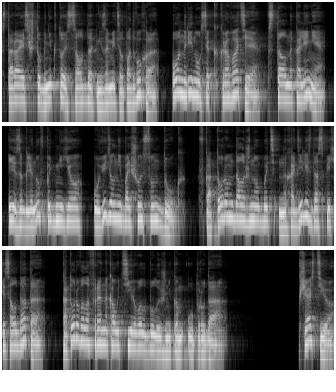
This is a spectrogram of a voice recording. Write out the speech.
Стараясь, чтобы никто из солдат не заметил подвоха, он ринулся к кровати, встал на колени и, заглянув под нее, увидел небольшой сундук, в котором, должно быть, находились доспехи солдата, которого Лафрен нокаутировал булыжником у пруда. К счастью,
